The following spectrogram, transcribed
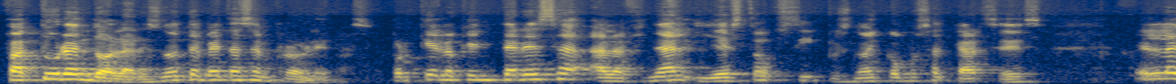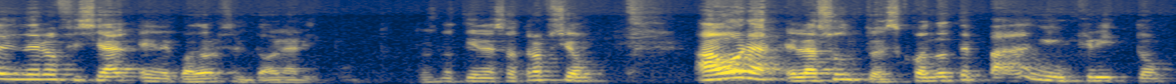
factura en dólares, no te metas en problemas, porque lo que interesa a la final, y esto sí, pues no hay cómo saltarse, es el dinero oficial en Ecuador es el dólar y punto. pues no tienes otra opción. Ahora, el asunto es, cuando te pagan en cripto,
